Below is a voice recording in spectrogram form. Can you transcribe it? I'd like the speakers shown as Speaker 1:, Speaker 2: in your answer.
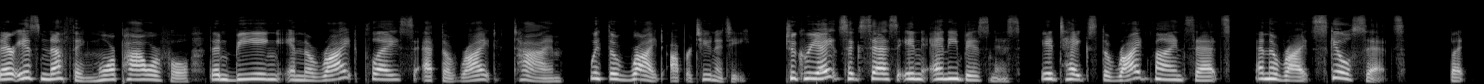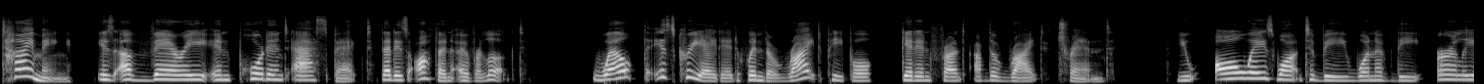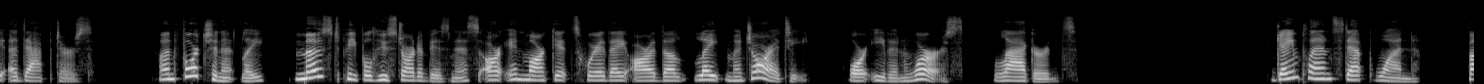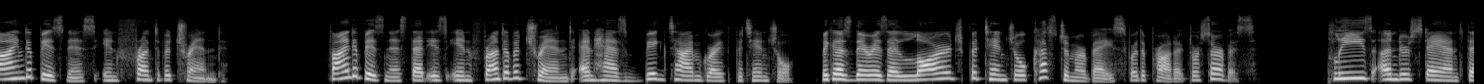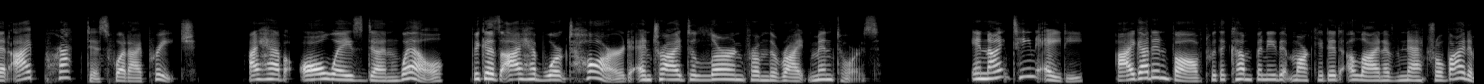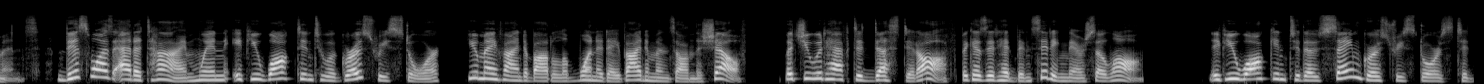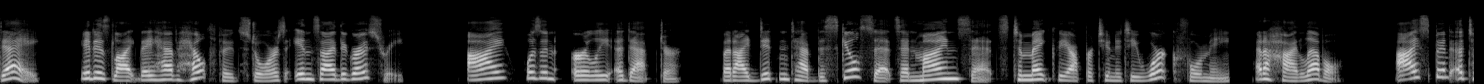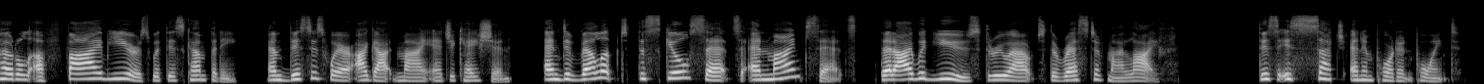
Speaker 1: There is nothing more powerful than being in the right place at the right time with the right opportunity. To create success in any business, it takes the right mindsets and the right skill sets. But timing is a very important aspect that is often overlooked. Wealth is created when the right people get in front of the right trend. You always want to be one of the early adapters. Unfortunately, most people who start a business are in markets where they are the late majority, or even worse, laggards. Game Plan Step 1 Find a business in front of a trend. Find a business that is in front of a trend and has big time growth potential because there is a large potential customer base for the product or service. Please understand that I practice what I preach. I have always done well because I have worked hard and tried to learn from the right mentors. In 1980, I got involved with a company that marketed a line of natural vitamins. This was at a time when, if you walked into a grocery store, you may find a bottle of one a day vitamins on the shelf but you would have to dust it off because it had been sitting there so long. If you walk into those same grocery stores today, it is like they have health food stores inside the grocery. I was an early adapter, but I didn't have the skill sets and mindsets to make the opportunity work for me at a high level. I spent a total of five years with this company, and this is where I got my education and developed the skill sets and mindsets that I would use throughout the rest of my life. This is such an important point.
